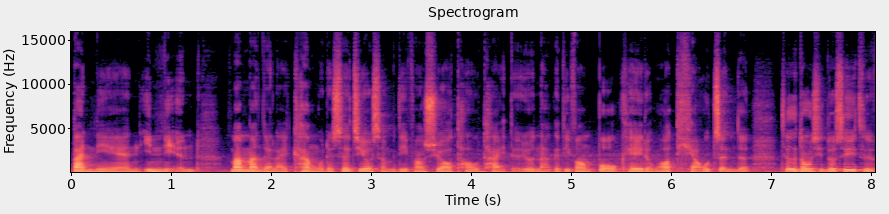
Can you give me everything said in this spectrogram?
半年、一年，慢慢的来看我的设计有什么地方需要淘汰的，有哪个地方不 OK 的，我要调整的，这个东西都是一直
